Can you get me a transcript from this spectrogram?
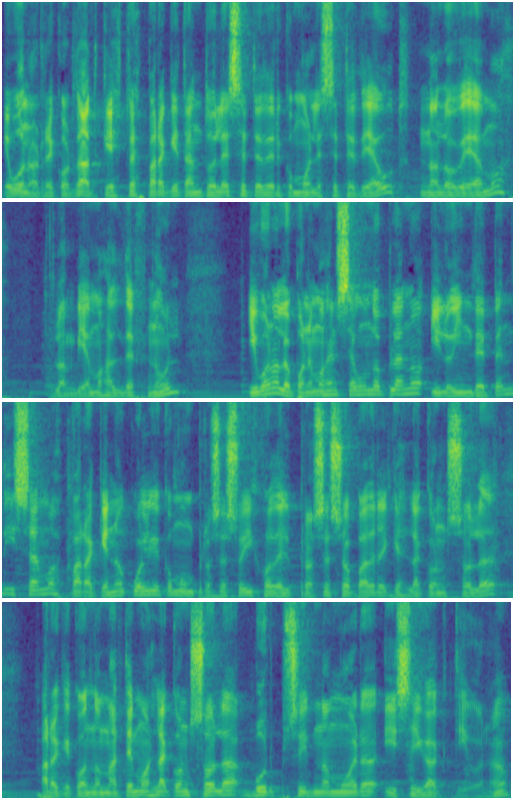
Que bueno, recordad que esto es para que tanto el std como el stdout no lo veamos, lo enviamos al def null. Y bueno, lo ponemos en segundo plano y lo independizamos para que no cuelgue como un proceso hijo del proceso padre que es la consola, para que cuando matemos la consola, Burp Suite no muera y siga activo, ¿no?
